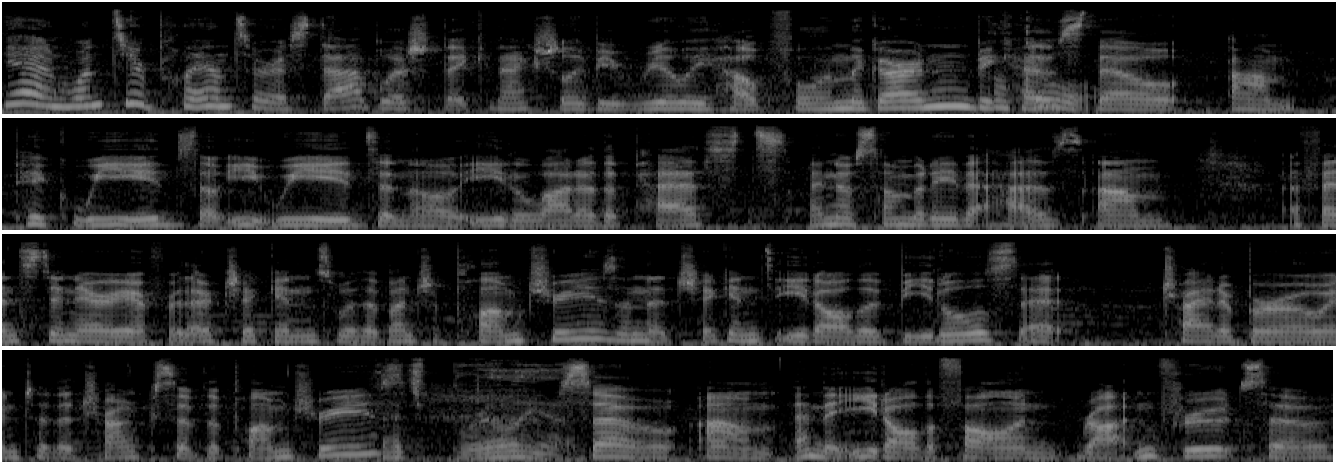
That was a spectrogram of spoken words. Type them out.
Yeah, and once your plants are established, they can actually be really helpful in the garden because cool. they'll um, pick weeds, they'll eat weeds, and they'll eat a lot of the pests. I know somebody that has um, a fenced in area for their chickens with a bunch of plum trees, and the chickens eat all the beetles that try to burrow into the trunks of the plum trees. That's brilliant. So, um, and they eat all the fallen rotten fruit, so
